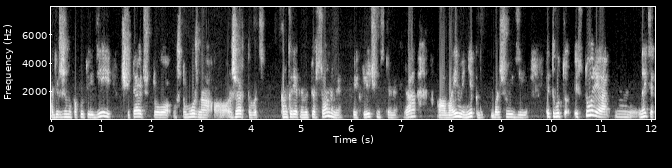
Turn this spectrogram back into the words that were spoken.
одержимый какой-то идеей, считает, что, что можно а, жертвовать конкретными персонами, их личностями, да, а, во имя некой большой идеи. Это вот история, знаете,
